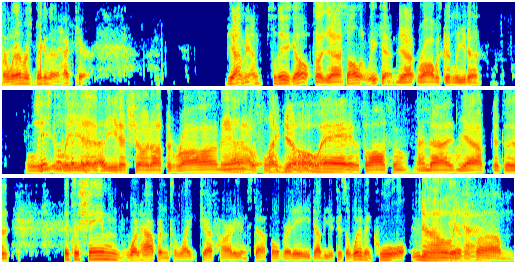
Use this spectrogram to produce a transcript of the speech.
or whatever is bigger than a hectare. Yeah, man. So there you go. So yeah, Solid weekend. Yeah, Raw was good. Lita. She's still kicking it, Lita, eh? Lita showed up at Raw, man. That's I was cool. like, no way. That's awesome. And uh, yeah, get to It's a shame what happened to like Jeff Hardy and stuff over at AEW because it would have been cool no. if yeah. um,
